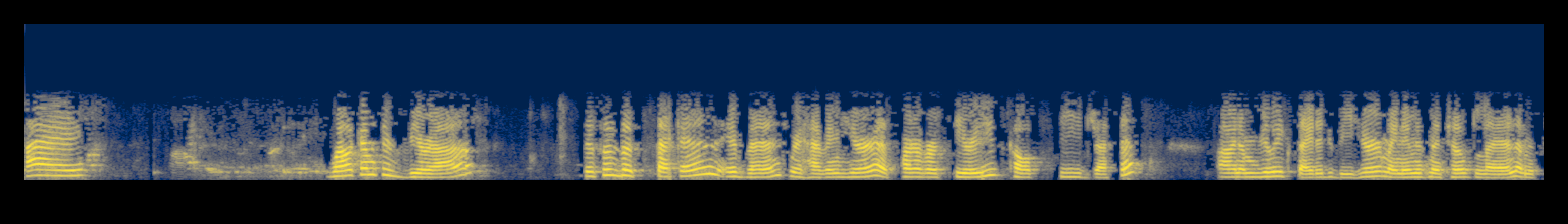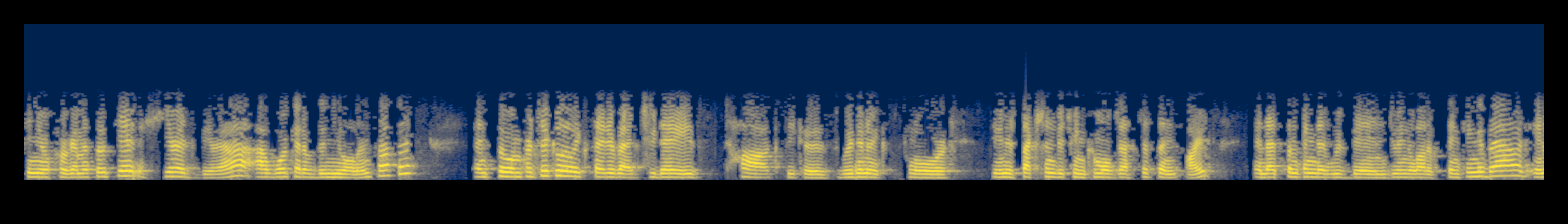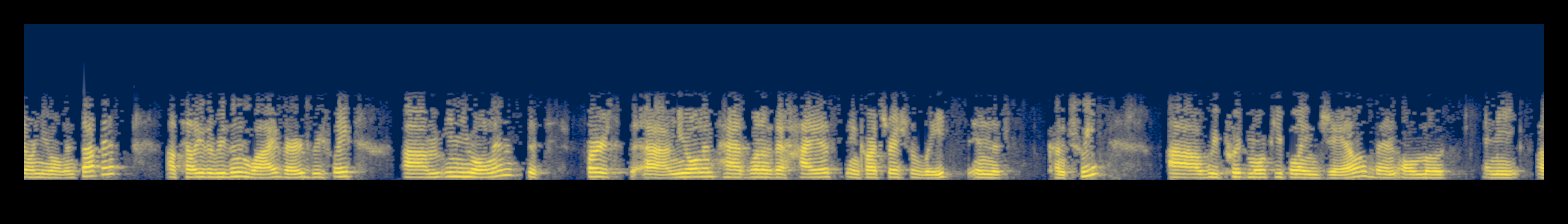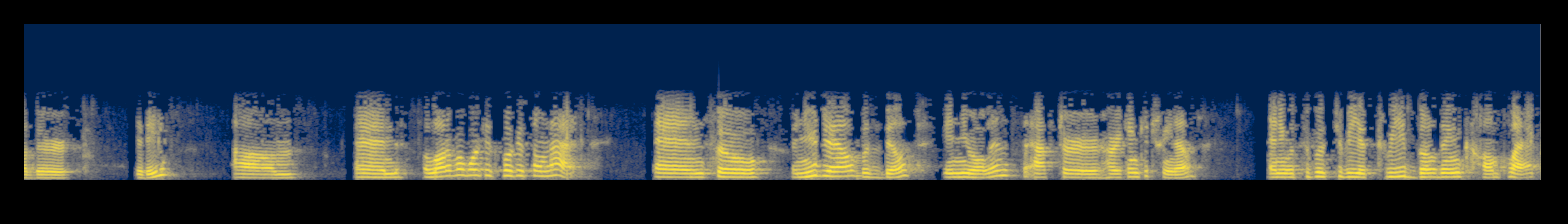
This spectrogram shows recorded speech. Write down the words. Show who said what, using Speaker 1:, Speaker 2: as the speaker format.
Speaker 1: Hi. Welcome to Vera. This is the second event we're having here as part of our series called See Justice. Uh, and I'm really excited to be here. My name is Mathilde Glenn. I'm a senior program associate here at Vera. I work out of the New Orleans office. And so I'm particularly excited about today's talk because we're going to explore the intersection between criminal justice and art. And that's something that we've been doing a lot of thinking about in our New Orleans office. I'll tell you the reason why very briefly. Um, in New Orleans, it's first, uh, New Orleans has one of the highest incarceration rates in this country. Uh, we put more people in jail than almost any other city. Um, and a lot of our work is focused on that. And so a new jail was built in New Orleans after Hurricane Katrina, and it was supposed to be a three-building complex.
